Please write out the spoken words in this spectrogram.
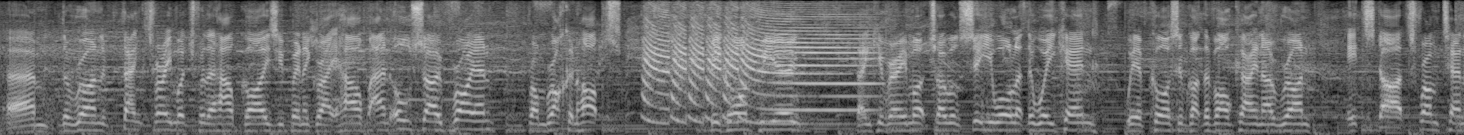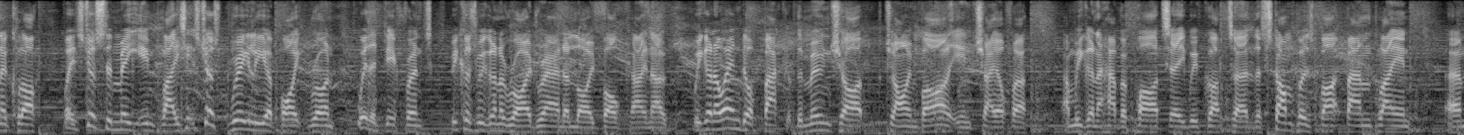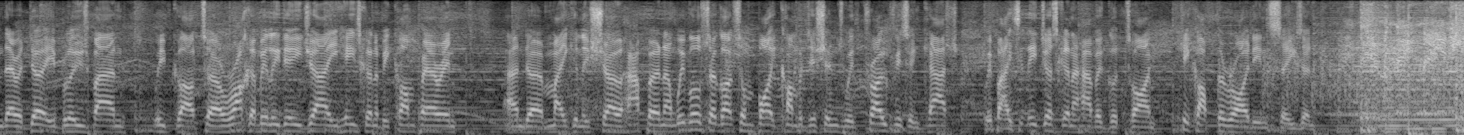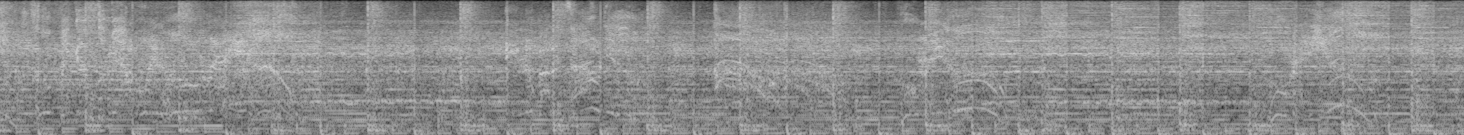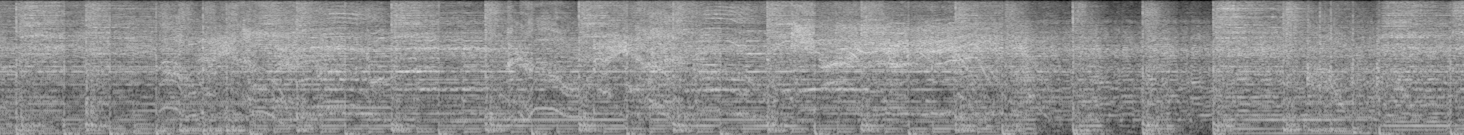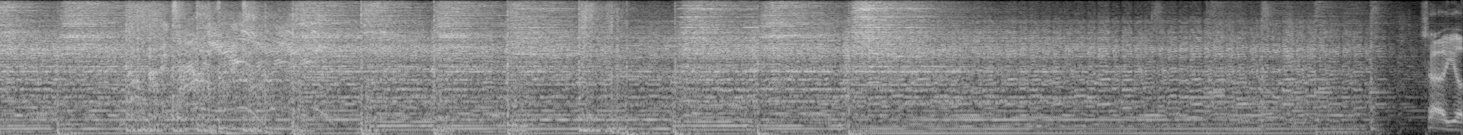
Um, the run. Thanks very much for the help, guys. You've been a great help. And also Brian from Rock and Hops. Big horn for you. Thank you very much. I will see you all at the weekend. We, of course, have got the volcano run. It starts from 10 o'clock, but it's just a meeting place. It's just really a bike run with a difference because we're going to ride around a live volcano. We're going to end up back at the Moonshine Bar in Chayofa and we're going to have a party. We've got uh, the Stompers band playing. Um, they're a dirty blues band. We've got uh, Rockabilly DJ. He's going to be comparing and uh, making this show happen. And we've also got some bike competitions with trophies and cash. We're basically just going to have a good time, kick off the riding season.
